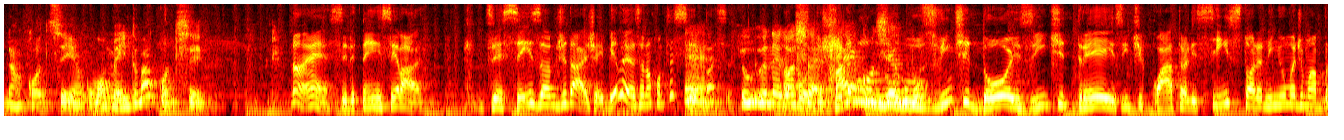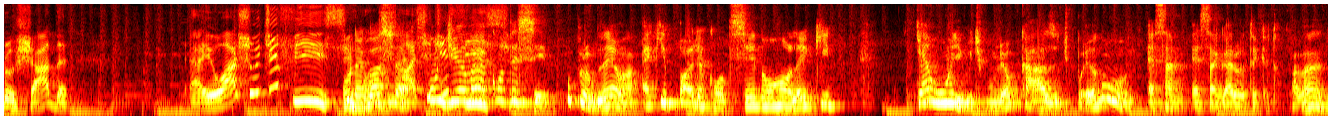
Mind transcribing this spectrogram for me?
Não aconteceu, em algum momento vai acontecer. Não, é, se ele tem, sei lá, 16 anos de idade, aí beleza, não aconteceu, É, parça. o, o negócio Mas, pô, é, vai no- acontecer no- algum... nos 22, 23, 24 ali, sem história nenhuma de uma brochada, aí eu acho difícil. O negócio é, um dia vai difícil. acontecer. O problema é que pode acontecer num rolê que, que é único, tipo, o meu caso. Tipo, eu não... Essa, essa garota que eu tô falando,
